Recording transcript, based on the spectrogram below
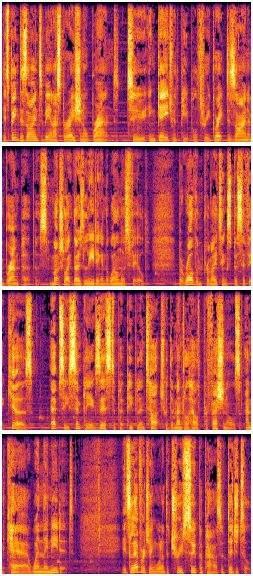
It's been designed to be an aspirational brand, to engage with people through great design and brand purpose, much like those leading in the wellness field. But rather than promoting specific cures, Aepsy simply exists to put people in touch with the mental health professionals and care when they need it. It's leveraging one of the true superpowers of digital,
